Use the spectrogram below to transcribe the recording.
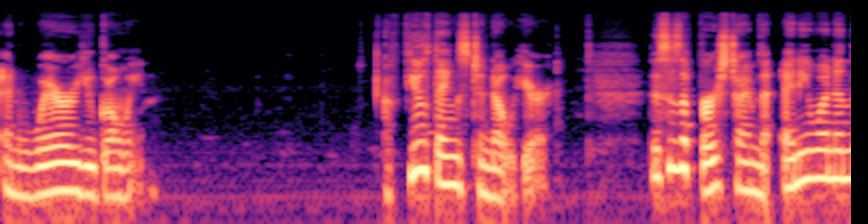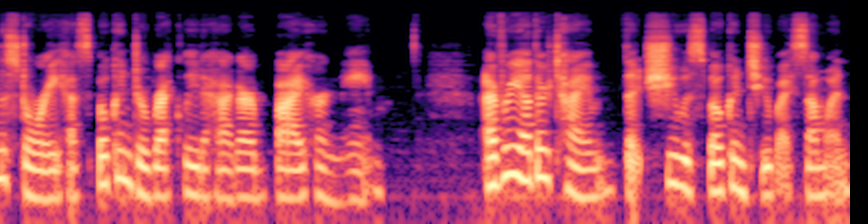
and where are you going? A few things to note here. This is the first time that anyone in the story has spoken directly to Hagar by her name. Every other time that she was spoken to by someone,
